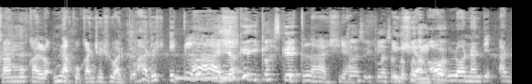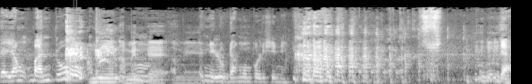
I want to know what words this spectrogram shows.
Kamu kalau melakukan sesuatu harus ikhlas. Iya ke ikhlas ke. Ikhlas ya. Ikhlas, ikhlas untuk Insya orang tua. Allah nanti ada yang bantu. Amin amin ke amin. Ini lu udah ngumpul di sini. udah.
